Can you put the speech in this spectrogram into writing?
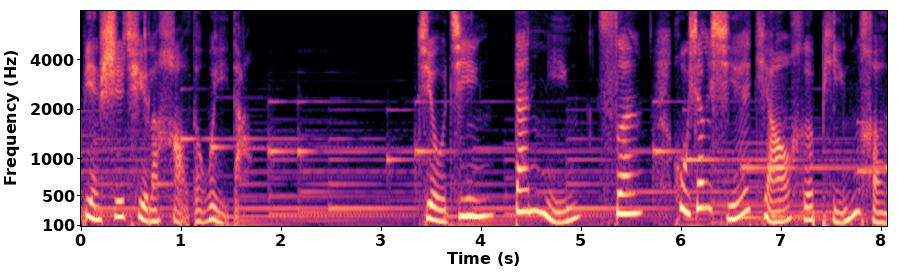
便失去了好的味道。酒精、单宁、酸互相协调和平衡，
